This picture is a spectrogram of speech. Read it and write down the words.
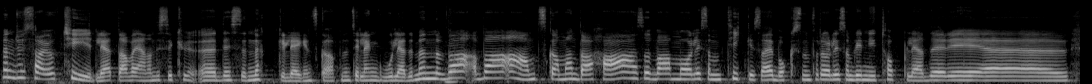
Men Du sa jo tydelighet da var en av disse, eh, disse nøkkelegenskapene til en god leder. Men hva, hva, annet skal man da ha? Altså, hva må liksom tikke seg i boksen for å liksom bli ny toppleder i eh,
